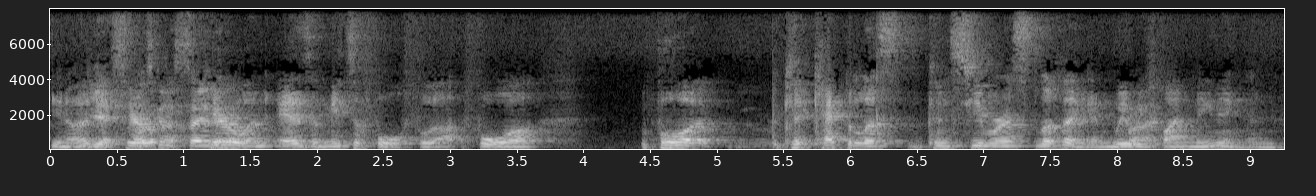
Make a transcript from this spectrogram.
you know, Yes, the I was gonna say that. heroin as a metaphor for for for ca- capitalist consumerist living and where we find meaning. And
